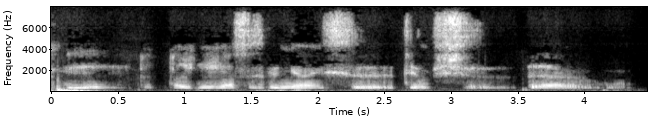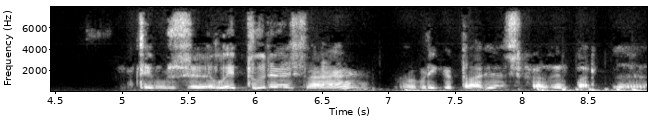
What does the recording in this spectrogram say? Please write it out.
que nós nas nossas reuniões eh, temos, eh, temos leituras, não é? Obrigatórias, fazem parte da,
